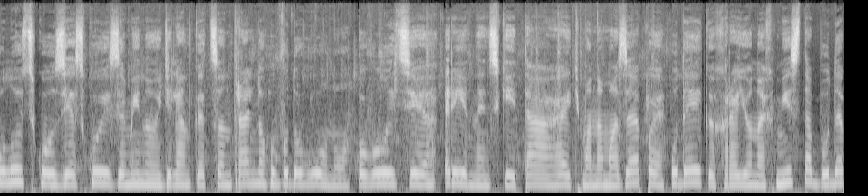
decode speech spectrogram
У Луцьку у зв'язку із заміною ділянки центрального водогону по вулиці Рівненській та гетьмана Мазепи у деяких районах міста буде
